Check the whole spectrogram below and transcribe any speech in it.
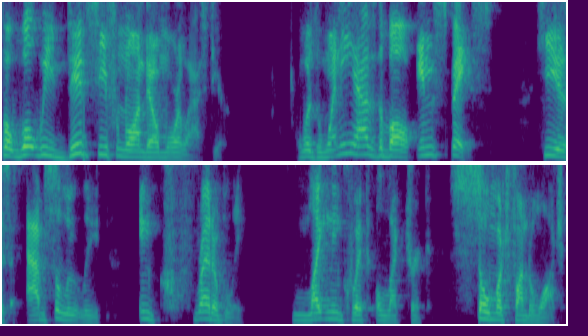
But what we did see from Rondale Moore last year was when he has the ball in space, he is absolutely incredibly lightning quick, electric, so much fun to watch.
